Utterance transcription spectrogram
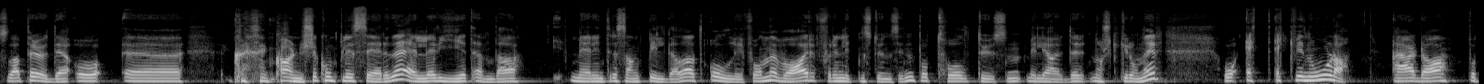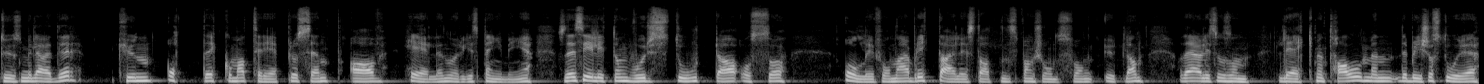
Så da prøvde jeg å eh, kanskje komplisere det, eller gi et enda mer interessant bilde av det. At oljefondet var for en liten stund siden på 12 000 milliarder norske kroner. Og ett Equinor da, er da på 1000 milliarder kun 8,3% av hele Norges pengebinge. Så det sier litt om hvor stort da også oljefondet er blitt, da, eller Statens pensjonsfond utland. Og Det er jo liksom sånn lek med tall, men det blir så store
